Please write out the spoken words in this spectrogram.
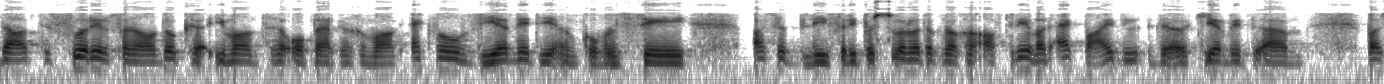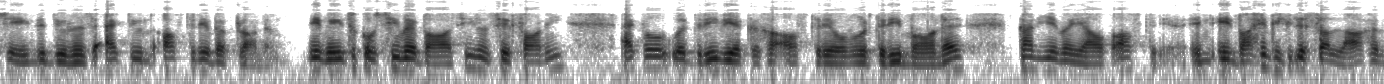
dat voorheen vanaand ook iemand 'n opmerking gemaak. Ek wil weer net hier inkom en sê asseblief vir die persoon wat ook nog gaan aftree wat ek baie doen keer met ehm um, pasiënte doen is ek doen aftreebeplanning. Nee, mense kom sien my basies en sê Fanny, ek wil oor 3 weke gaan aftree of oor 3 maande, kan jy my help aftree? En en baie mense sal lag en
